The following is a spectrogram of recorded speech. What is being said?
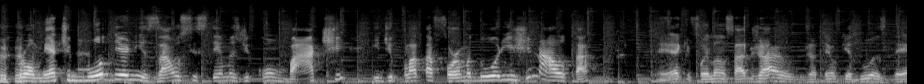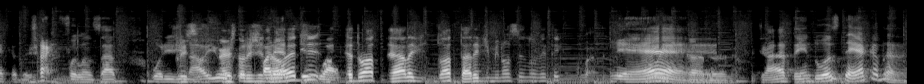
e promete modernizar os sistemas de combate e de plataforma do original, tá? É, que foi lançado já, já tem o que? Duas décadas já que foi lançado o original. e o original é, de, é do, Atari, do Atari de 1994. É, é já tem duas décadas.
